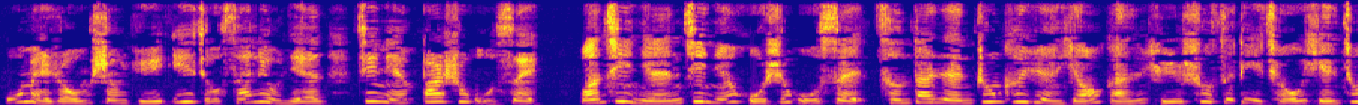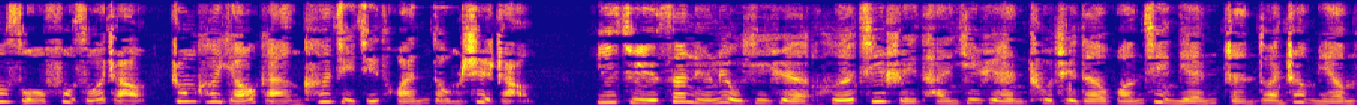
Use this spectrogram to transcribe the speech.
吴美荣生于一九三六年，今年八十五岁；王继年今年五十五岁，曾担任中科院遥感与数字地球研究所副所长、中科遥感科技集团董事长。依据三零六医院和积水潭医院出具的王继年诊断证明，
